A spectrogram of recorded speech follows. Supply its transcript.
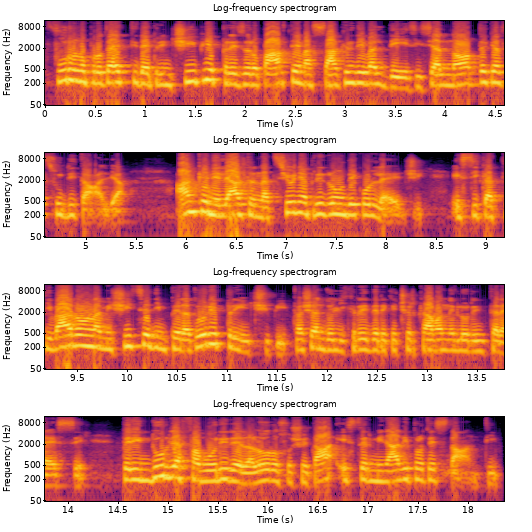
furono protetti dai principi e presero parte ai massacri dei Valdesi sia al nord che al sud Italia. Anche nelle altre nazioni aprirono dei collegi e si cattivarono l'amicizia di imperatori e principi, facendogli credere che cercavano il loro interesse, per indurli a favorire la loro società e sterminare i protestanti.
